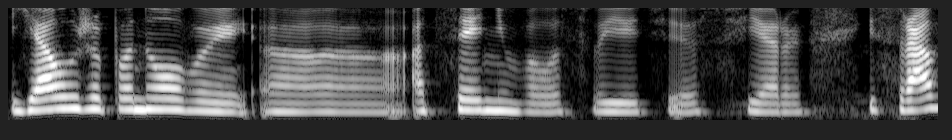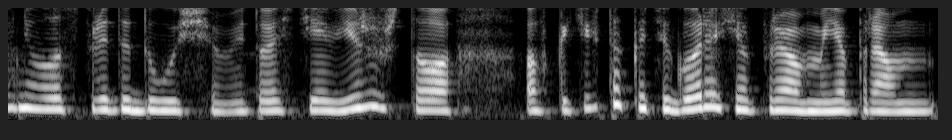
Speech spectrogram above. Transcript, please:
я уже по новой э, оценивала свои эти сферы и сравнивала с предыдущими. То есть я вижу, что в каких-то категориях я прям, я прям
